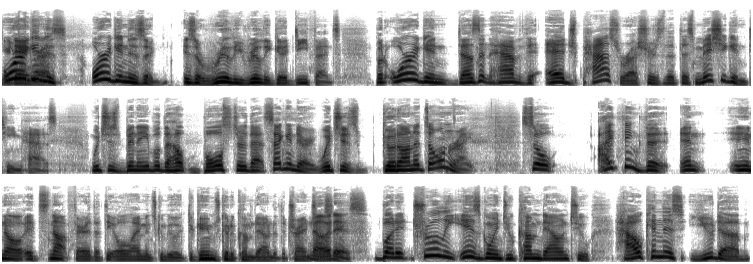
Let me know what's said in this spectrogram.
Oregon right. is Oregon is a is a really really good defense, but Oregon doesn't have the edge pass rushers that this Michigan team has, which has been able to help bolster that secondary, which is good on its own right. So I think that and you know, it's not fair that the O lineman's going to be like, the game's going to come down to the trenches. No, it is. But it truly is going to come down to how can this UW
